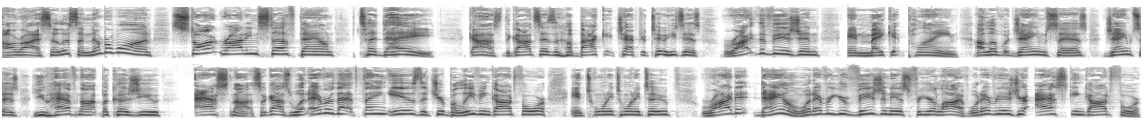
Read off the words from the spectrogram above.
All right. So listen, number one, start writing stuff down today. Guys, the God says in Habakkuk chapter 2, he says, write the vision and make it plain. I love what James says. James says, you have not because you ask not. So, guys, whatever that thing is that you're believing God for in 2022, write it down. Whatever your vision is for your life, whatever it is you're asking God for,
